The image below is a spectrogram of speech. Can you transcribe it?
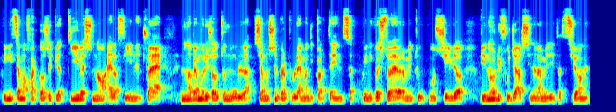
iniziamo a fare cose più attive se no è la fine. Cioè non abbiamo risolto nulla, siamo sempre al problema di partenza. Quindi questo è veramente un consiglio di non rifugiarsi nella meditazione.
